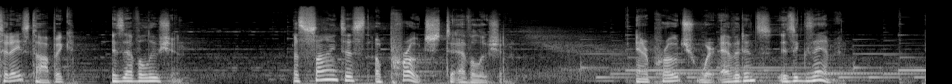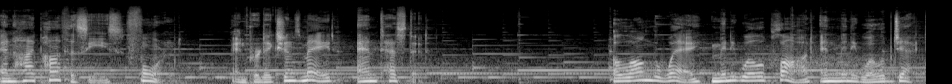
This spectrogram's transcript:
Today's topic is evolution. A scientist's approach to evolution. An approach where evidence is examined, and hypotheses formed, and predictions made and tested. Along the way, many will applaud and many will object.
